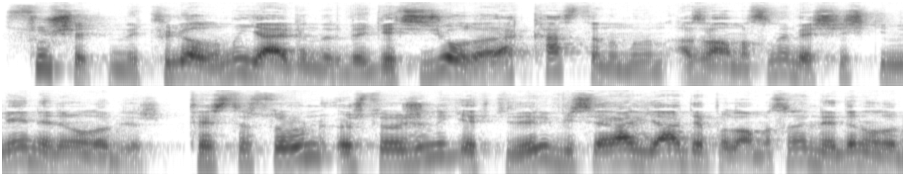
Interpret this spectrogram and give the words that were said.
su şeklinde kilo alımı yaygındır ve geçici olarak kas tanımının azalmasına ve şişkinliğe neden olabilir. Testosteronun östrojenik etkileri visceral yağ depolanmasına neden olabilir.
